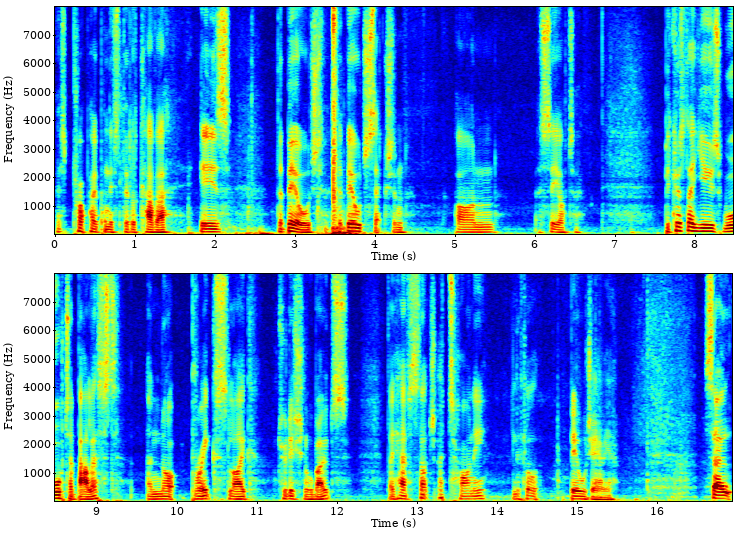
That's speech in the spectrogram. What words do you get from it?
let's prop open this little cover, is the bilge, the bilge section on a Sea Otter. Because they use water ballast and not bricks like traditional boats, they have such a tiny little bilge area. So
